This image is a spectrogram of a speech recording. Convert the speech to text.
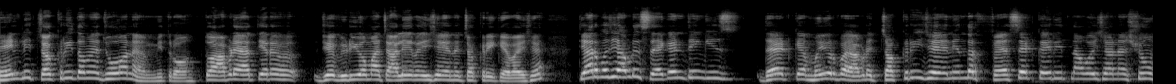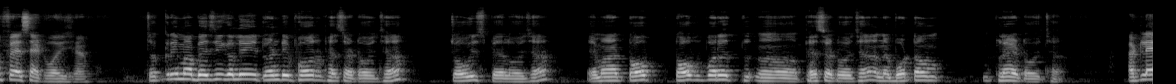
મેઇનલી ચકરી તમે જુઓ ને મિત્રો, તો આપણે અત્યારે જે વિડીયોમાં ચાલી રહી છે એને ચકરી કહેવાય છે. ત્યાર પછી આપણે સેકન્ડ થિંગ ઇઝ ધેટ કે મયુરભાઈ, આપણે ચકરી છે એની અંદર ફેસેટ કઈ રીતના હોય છે અને શું ફેસેટ હોય છે? ચક્રીમાં બેઝિકલી ટ્વેન્ટી ફોર ફેસેટ હોય છે, ચોવીસ પેલ હોય છે. એમાં ટોપ ટોપ ઉપર જ ફેસેટ હોય છે અને બોટમ ફ્લેટ હોય છે. એટલે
